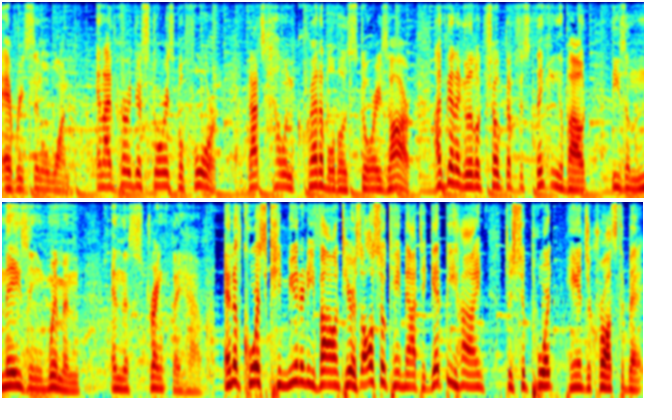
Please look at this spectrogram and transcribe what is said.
Every single one. And I've heard their stories before. That's how incredible those stories are. I'm getting a little choked up just thinking about these amazing women and the strength they have. And of course, community volunteers also came out to get behind to support Hands Across the Bay.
